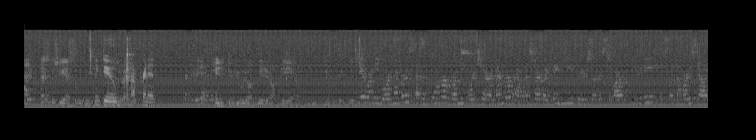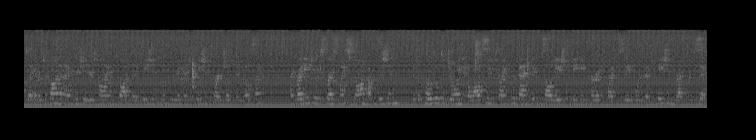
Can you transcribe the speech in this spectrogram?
I, has, because she asked that we read it. I to do, the record. not printed. Want me to read it? Can, if you would uh, read it off the, um, your computer, please. Dear Rumney Board members, as a former Rumney Board Chair and member, I want to start by thanking you for your service to our community. It's one of the hardest jobs I ever took on, and I appreciate your time, thought, and dedication to improving education for our children in Middlesex. I'm ready to express my strong opposition to the proposal to join in a lawsuit trying to prevent the consolidation being encouraged by the State Board of Education Act 46.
